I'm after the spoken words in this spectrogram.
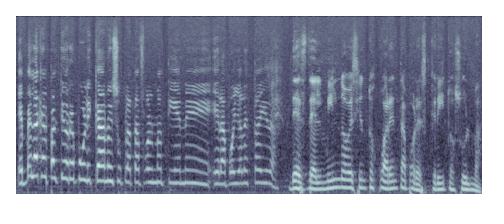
¿Es verdad que el Partido Republicano en su plataforma tiene el apoyo a la estadidad? Desde el 1940 por escrito, Zulma.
